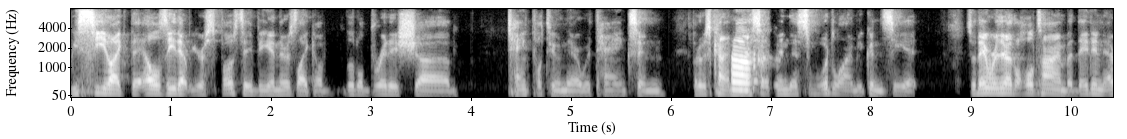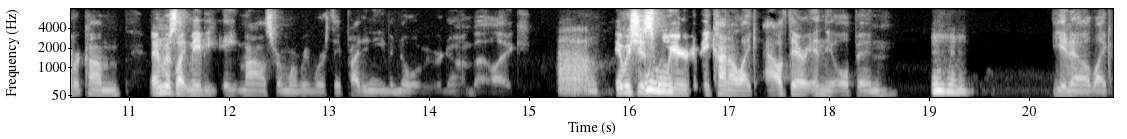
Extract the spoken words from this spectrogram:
we see like the LZ that we were supposed to be in. There's like a little British uh, tank platoon there with tanks, and but it was kind of nestled in this wood line. We couldn't see it. So they were there the whole time, but they didn't ever come. And it was like maybe eight miles from where we were. They probably didn't even know what we were doing, but like uh, it was just mm-hmm. weird to be kind of like out there in the open. Mm-hmm. You know, like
